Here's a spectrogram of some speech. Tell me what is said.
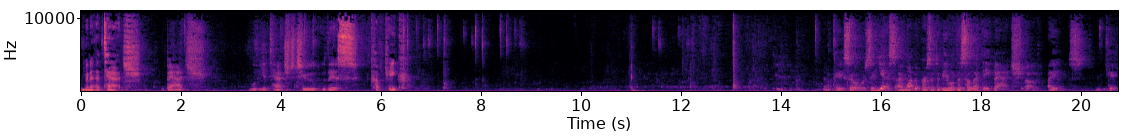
I'm going to attach. Batch will be attached to this cupcake. Okay, so we're saying, yes, I want the person to be able to select a batch of items. Okay,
